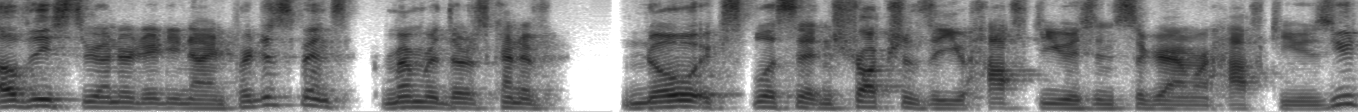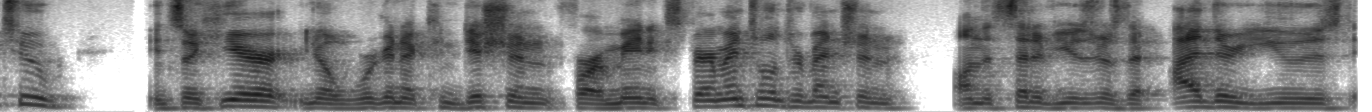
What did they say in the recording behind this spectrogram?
of these 389 participants, remember there's kind of no explicit instructions that you have to use Instagram or have to use YouTube. And so here, you know, we're going to condition for our main experimental intervention on the set of users that either used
